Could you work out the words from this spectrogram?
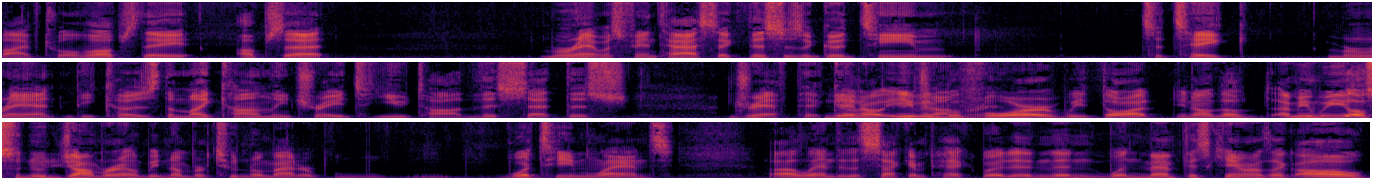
5-12 upstate upset. Morant was fantastic. This is a good team to take Morant because the Mike Conley trade to Utah this set this draft pick. you know, even Ja Morant. before we thought, you know. I mean, we also knew Ja Morant would be number two no matter what team lands. Uh, landed the second pick, but and then when Memphis came, I was like, oh,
